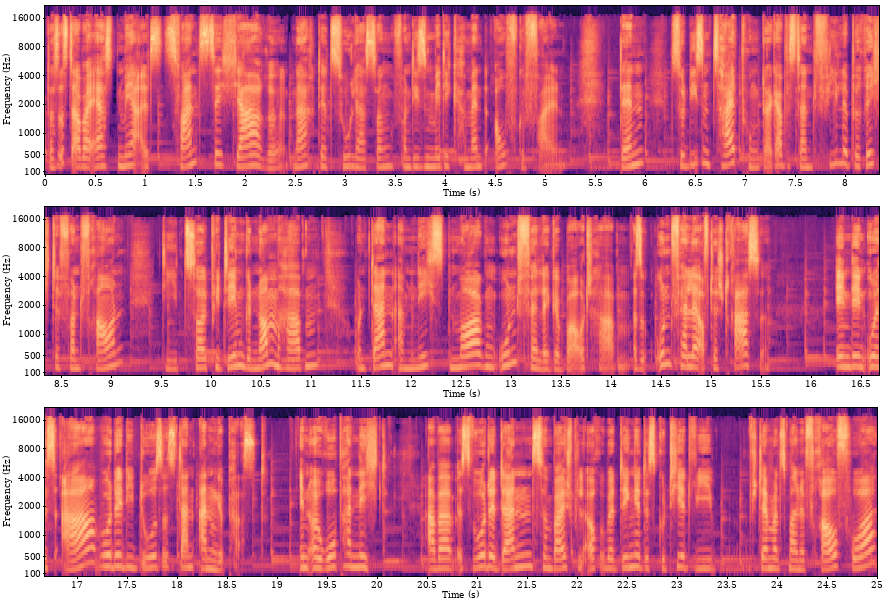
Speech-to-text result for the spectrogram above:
Das ist aber erst mehr als 20 Jahre nach der Zulassung von diesem Medikament aufgefallen. Denn zu diesem Zeitpunkt, da gab es dann viele Berichte von Frauen, die Zolpidem genommen haben und dann am nächsten Morgen Unfälle gebaut haben, also Unfälle auf der Straße. In den USA wurde die Dosis dann angepasst. In Europa nicht. Aber es wurde dann zum Beispiel auch über Dinge diskutiert, wie stellen wir uns mal eine Frau vor,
